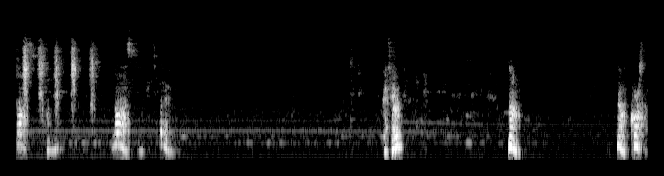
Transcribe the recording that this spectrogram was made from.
Lost, Lost and perturbed. Perturbed? No. No, of course not.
